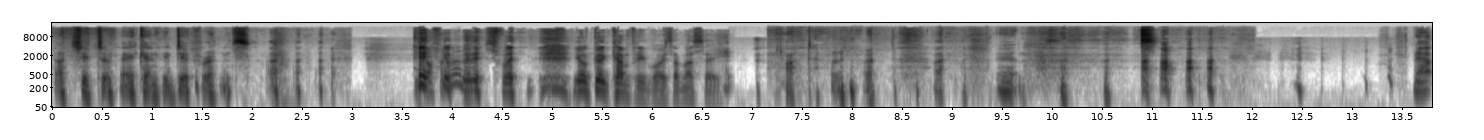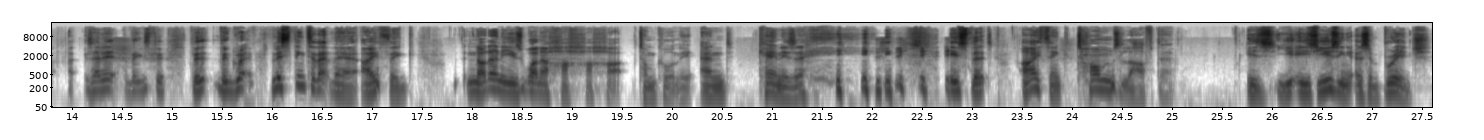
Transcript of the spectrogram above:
That seem to make any difference. You're off and You're, running. you're good company, boys, I must say. I don't know. Yeah. Now, is that it? I think it's the, the, the great, listening to that there, I think not only is one a ha ha ha Tom Courtenay and Ken is a is that I think Tom's laughter is is using it as a bridge.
